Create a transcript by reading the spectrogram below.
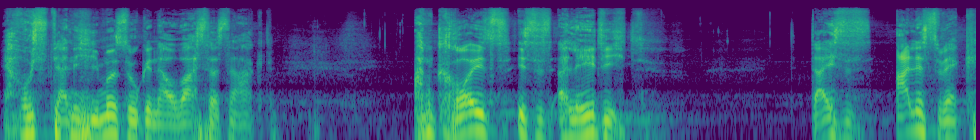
Er wusste ja nicht immer so genau, was er sagt. Am Kreuz ist es erledigt. Da ist es alles weg.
